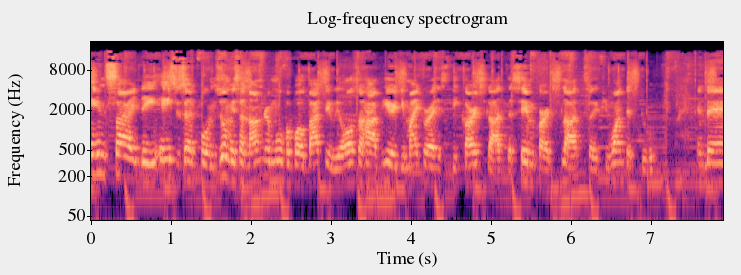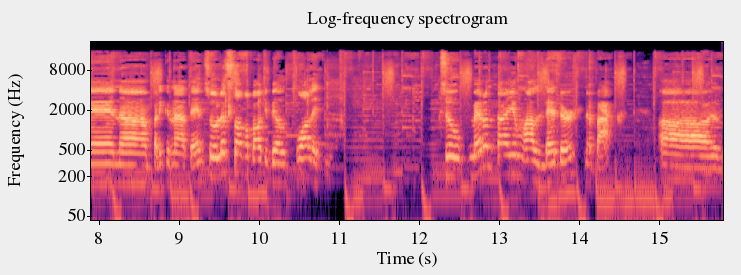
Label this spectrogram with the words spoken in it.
Inside the Asus Zenfone Zoom is a non-removable battery. We also have here the micro SD card slot, the SIM card slot. So if you wanted to, And then, um, balikan natin. So, let's talk about the build quality. So, meron tayong uh, leather na back. Uh,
